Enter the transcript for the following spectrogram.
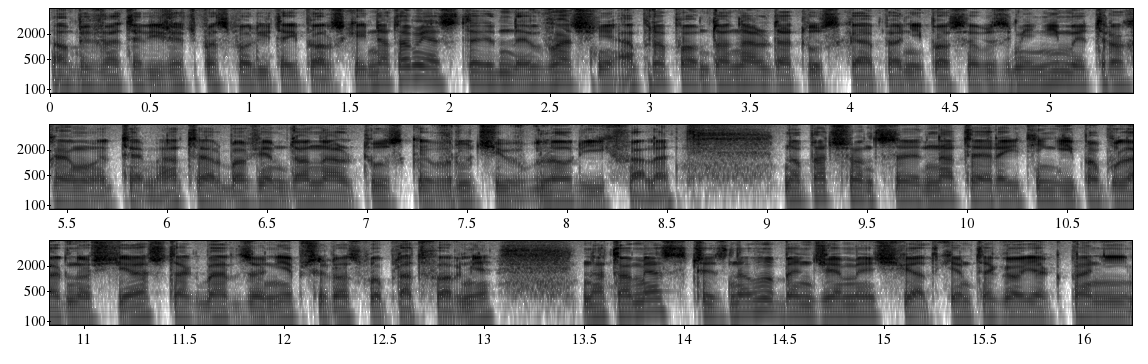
obywateli Rzeczpospolitej Polskiej. Natomiast y, właśnie a propos Donalda Tuska, pani poseł, zmienimy trochę temat, albowiem Donald Tusk wrócił w glorii i chwale. No patrząc na te ratingi popularności, aż tak bardzo nie przyrosło Platformie. Natomiast czy znowu będziemy świadkiem tego, jak pani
